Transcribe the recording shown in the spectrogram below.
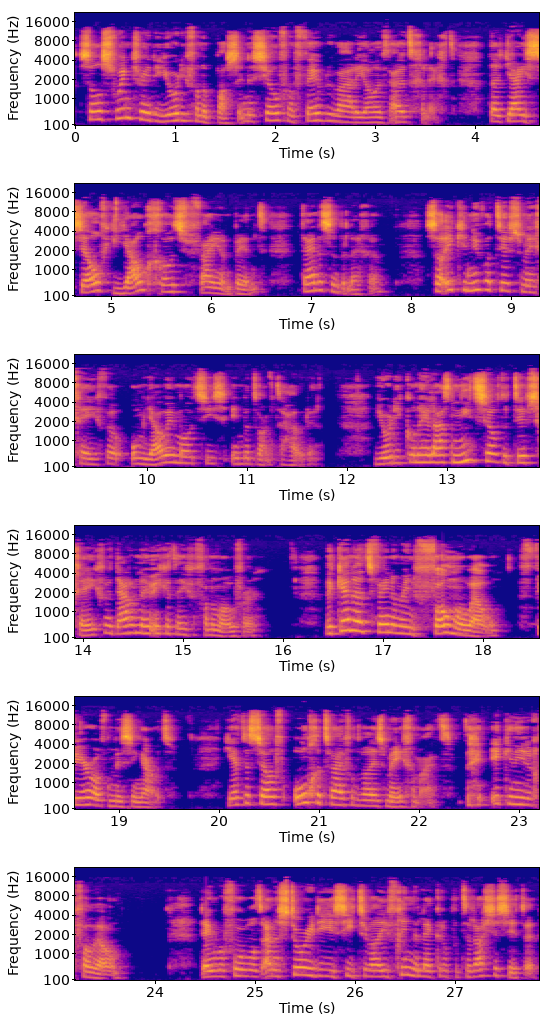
Zoals swingtrader Jordi van der Pas in de show van februari al heeft uitgelegd, dat jij zelf jouw grootste vijand bent tijdens het beleggen, zal ik je nu wat tips meegeven om jouw emoties in bedwang te houden. Jordi kon helaas niet zelf de tips geven, daarom neem ik het even van hem over. We kennen het fenomeen FOMO wel, Fear of Missing Out. Je hebt het zelf ongetwijfeld wel eens meegemaakt. ik in ieder geval wel. Denk bijvoorbeeld aan een story die je ziet terwijl je vrienden lekker op het terrasje zitten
